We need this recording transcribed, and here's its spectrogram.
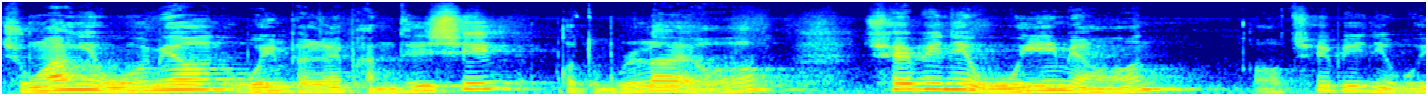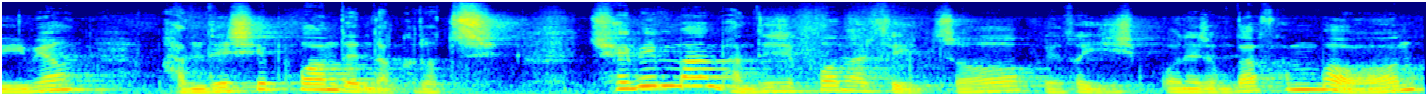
중앙이 5면 5인 변량이 반드시 그것도 몰라요. 최빈이 5이면 어, 최빈이 5이면 반드시 포함된다. 그렇지. 최빈만 반드시 포함할 수 있죠. 그래서 20번의 정답 3번.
